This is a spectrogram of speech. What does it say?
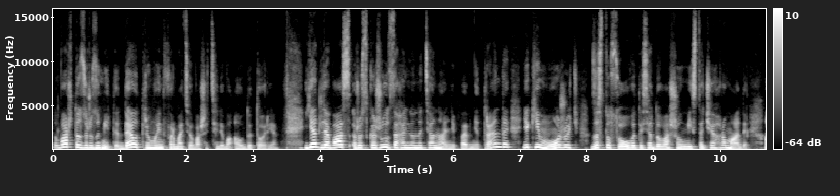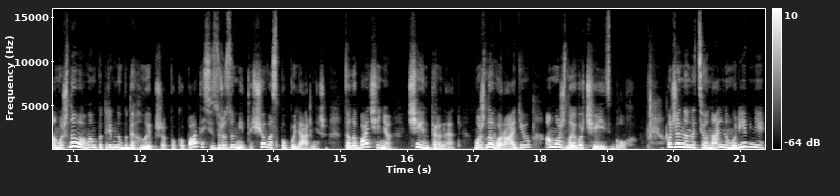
варто зрозуміти, де отримує інформацію ваша цільова аудиторія. Я для вас розкажу загальнонаціональні певні тренди, які можуть застосовуватися до вашого міста чи громади. А можливо, вам потрібно буде глибше покопатися і зрозуміти, що у вас популярніше телебачення чи інтернет, можливо, радіо, а можливо, чиїсь блог. Отже, на національному рівні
